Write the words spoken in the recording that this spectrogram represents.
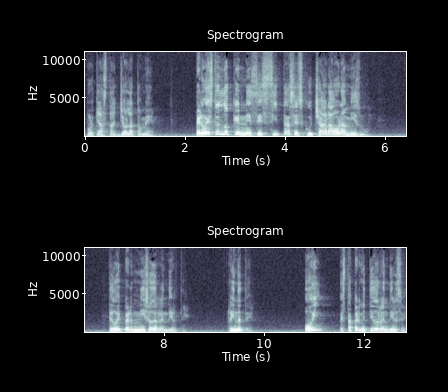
porque hasta yo la tomé. Pero esto es lo que necesitas escuchar ahora mismo. Te doy permiso de rendirte. Ríndete. Hoy está permitido rendirse,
